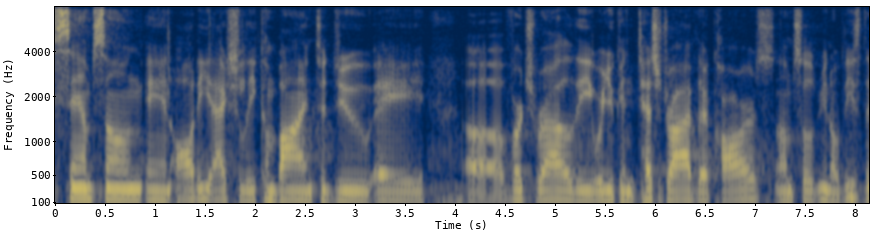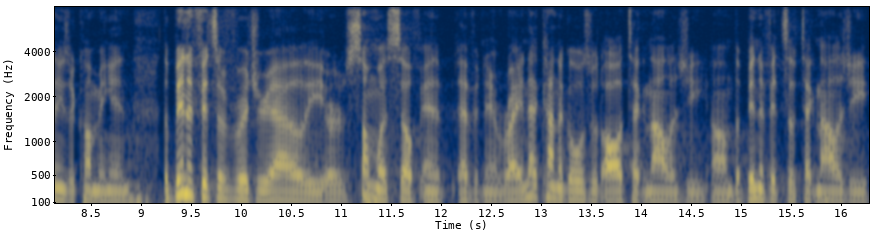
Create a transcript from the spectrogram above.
Samsung and Audi actually combined to do a uh, virtuality where you can test drive their cars. Um, so you know these things are coming in. The benefits of virtual reality are somewhat self-evident, right? And that kind of goes with all technology. Um, the benefits of technology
